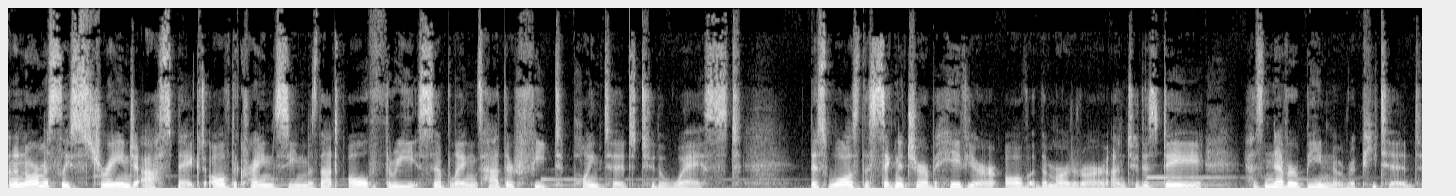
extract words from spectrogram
An enormously strange aspect of the crime scene was that all three siblings had their feet pointed to the west. This was the signature behaviour of the murderer, and to this day has never been repeated.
